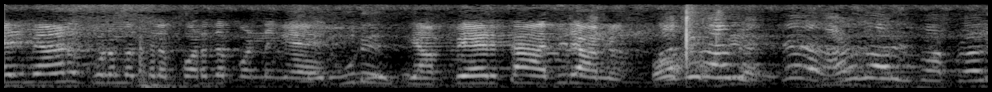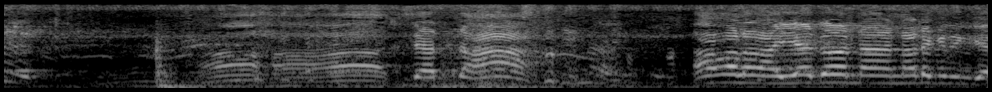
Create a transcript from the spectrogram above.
ஏழ்மையான குடும்பத்துல பிறந்த பண்ணுங்க. என் பேரு தான் அபிராமி. ஆஹா சரிதா. அவளை ஏதோ நான் நடக்குதுங்க.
